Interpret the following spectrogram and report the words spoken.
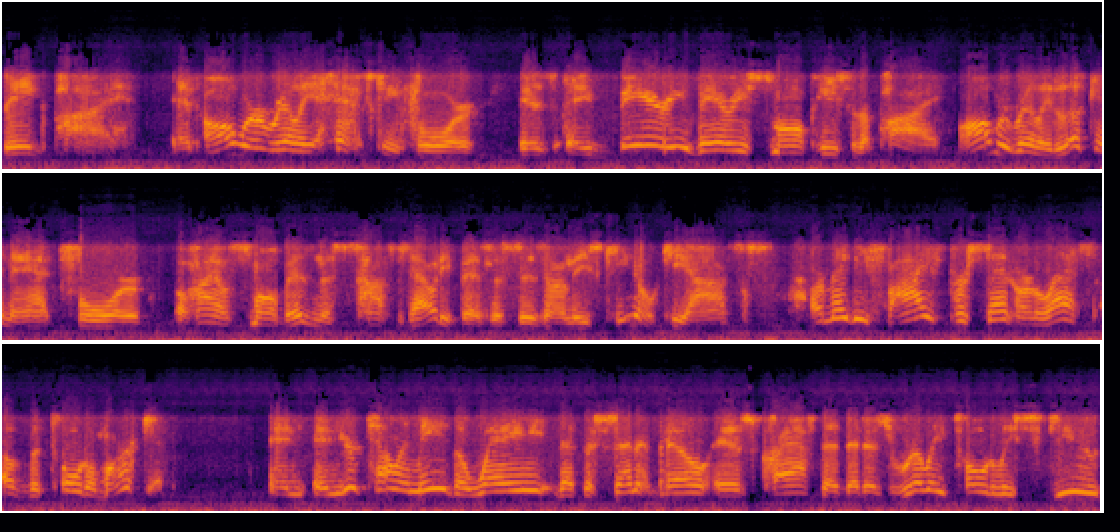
big pie. And all we're really asking for is a very, very small piece of the pie. All we're really looking at for Ohio small business, hospitality businesses on these Keno kiosks are maybe 5% or less of the total market. And, and you're telling me the way that the Senate bill is crafted that is really totally skewed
